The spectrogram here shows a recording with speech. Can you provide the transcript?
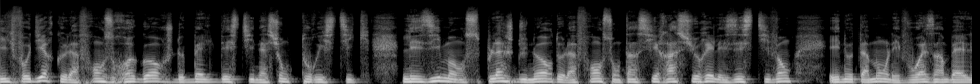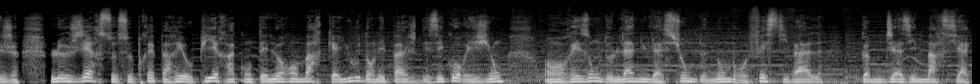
Il faut dire que la France regorge de belles destinations touristiques. Les immenses plages du nord de la France ont ainsi rassuré les estivants et notamment les voisins belges. Le Gers se préparait au pire, racontait Laurent Marcaillou dans les pages des écorégions, en raison de l'annulation de nombreux festivals comme Jazz in Marciac.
